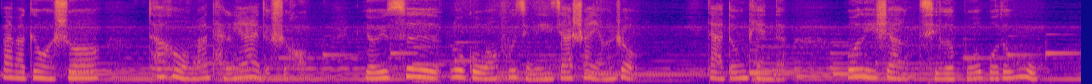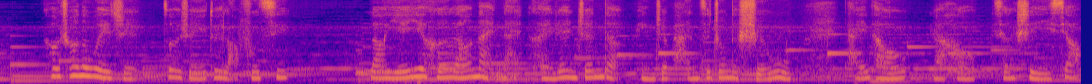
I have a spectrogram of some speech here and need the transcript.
爸爸跟我说，他和我妈谈恋爱的时候，有一次路过王府井的一家涮羊肉，大冬天的。玻璃上起了薄薄的雾，靠窗的位置坐着一对老夫妻，老爷爷和老奶奶很认真地品着盘子中的食物，抬头然后相视一笑。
